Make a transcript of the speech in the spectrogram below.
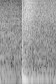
you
